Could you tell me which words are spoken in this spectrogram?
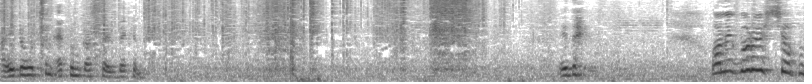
আর এটা হচ্ছে এখনকার সাইজ দেখেন। এই দেখ অনেক বড় এসছে আপু।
